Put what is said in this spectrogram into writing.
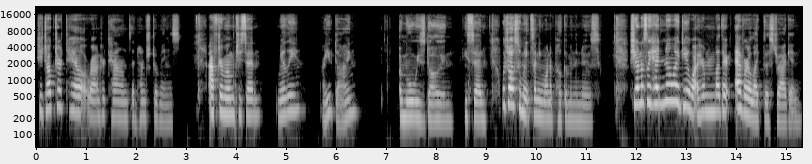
She tucked her tail around her talons and hunched her wings. After a moment, she said, Really? Are you dying? I'm always dying, he said, which also made Sunny want to poke him in the nose. She honestly had no idea why her mother ever liked this dragon.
